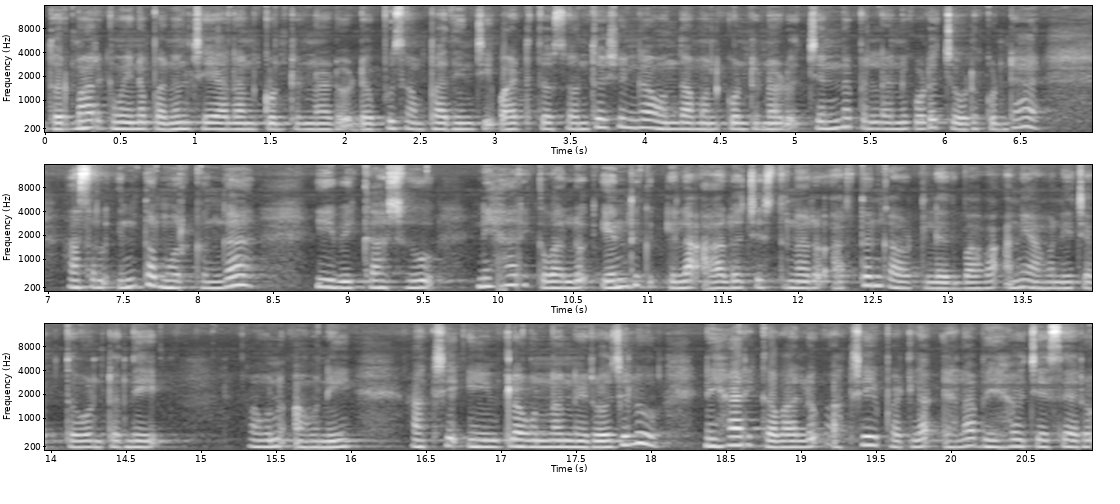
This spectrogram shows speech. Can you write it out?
దుర్మార్గమైన పనులు చేయాలనుకుంటున్నాడు. డబ్బు సంపాదించి వాటితో సంతోషంగా ఉందామనుకుంటున్నాడు. చిన్న పిల్లని కూడా చూడకుండా అసలు ఇంత మూర్ఖంగా ఈ వికాసు నిహారిక వాళ్ళు ఎందుకు ఇలా ఆలోచిస్తున్నారో అర్థం కావట్లేదు బావ అని అవని చెప్తూ ఉంటుంది. అవును అవునే. అక్షయ్ ఈ ఇంట్లో ఉన్నన్ని రోజులు నిహారిక వాళ్ళు అక్షయ్ పట్ల ఎలా బిహేవ్ చేశారో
